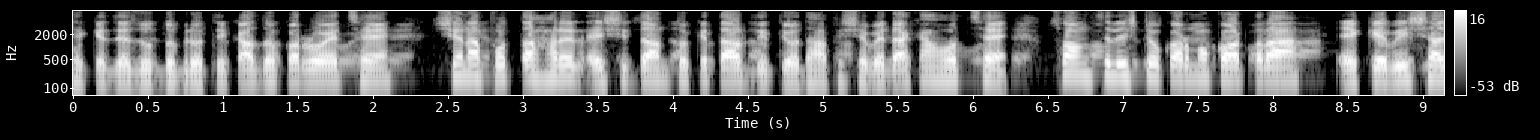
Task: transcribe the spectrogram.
থেকে যে যুদ্ধবিরতি কার্যকর রয়েছে, সেনা প্রত্যাহারের এই সিদ্ধান্তকে তার দ্বিতীয় ধাপ হিসেবে দেখা হচ্ছে। সংশ্লিষ্ট কর্মকর্তারা একে বিশ্বাস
